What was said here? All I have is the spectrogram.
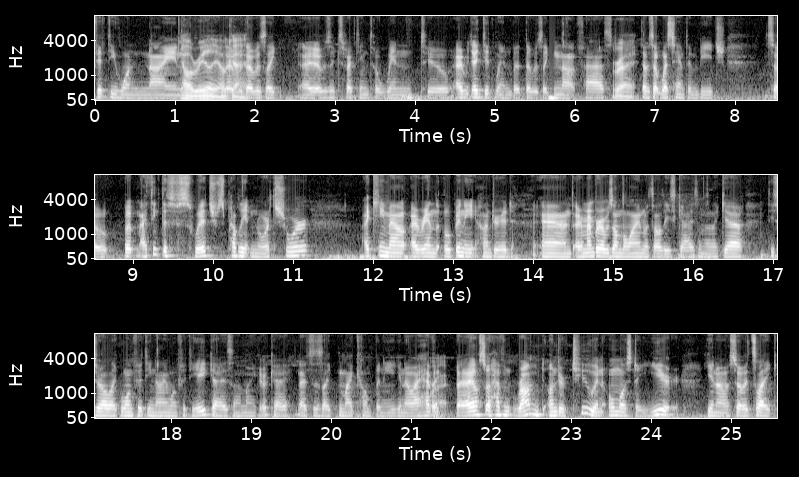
51.9. Oh, really? That- Okay. That, was like I, I was expecting to win too. I, I did win, but that was like not fast. Right. That was at Westhampton Beach. So, but I think the switch was probably at North Shore. I came out, I ran the open 800, and I remember I was on the line with all these guys, and they're like, "Yeah, these are all like 159, 158 guys." I'm like, "Okay, this is like my company, you know. I haven't, Right. but I also haven't run under two in almost a year, you know. So it's like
